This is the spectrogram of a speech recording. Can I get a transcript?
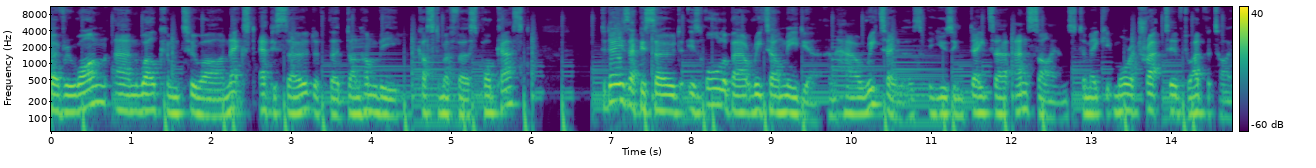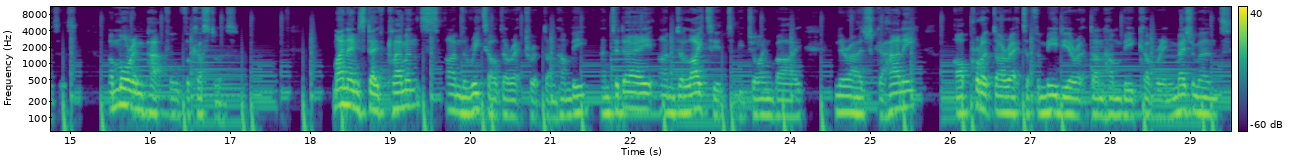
everyone, and welcome to our next episode of the dunnhumby Customer First podcast. Today's episode is all about retail media and how retailers are using data and science to make it more attractive to advertisers and more impactful for customers. My name's Dave Clements. I'm the retail director at dunnhumby, and today I'm delighted to be joined by Neeraj Gehani, our product director for media at dunnhumby, covering measurement,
